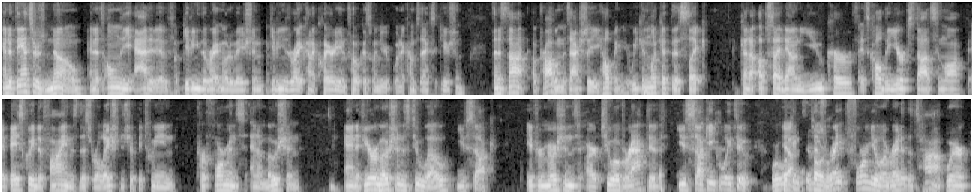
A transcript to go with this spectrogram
And if the answer is no, and it's only additive, giving you the right motivation, giving you the right kind of clarity and focus when you when it comes to execution, then it's not a problem. It's actually helping you. We can look at this like kind of upside down U curve. It's called the Yerkes Dodson law. It basically defines this relationship between performance and emotion. And if your emotion is too low, you suck. If your emotions are too overactive, you suck equally too. We're looking yeah, for totally. this right formula right at the top where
